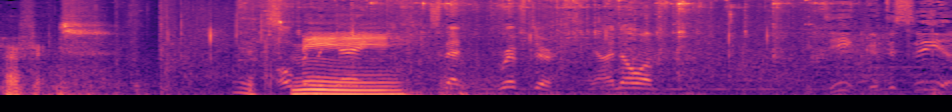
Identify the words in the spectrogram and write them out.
Perfect. It's Open me. It's that grifter. Yeah, I know him. Hey, Deke, good to see you.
